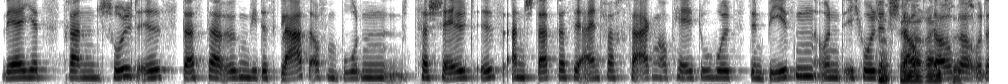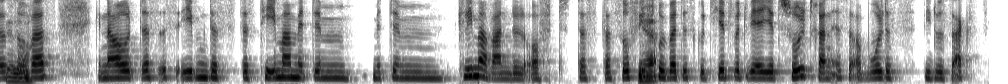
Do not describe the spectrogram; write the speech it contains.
wer jetzt dran schuld ist, dass da irgendwie das Glas auf dem Boden zerschellt ist, anstatt dass sie einfach sagen, okay, du holst den Besen und ich hol den Staubsauger oder genau. sowas. Genau, das ist eben das, das Thema mit dem mit dem Klimawandel oft, dass, dass so viel ja. drüber diskutiert wird, wer jetzt schuld dran ist, obwohl das, wie du sagst,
